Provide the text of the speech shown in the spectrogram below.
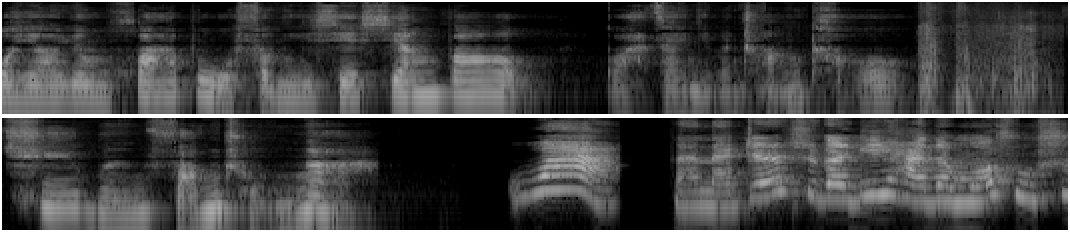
我要用花布缝一些香包，挂在你们床头，驱蚊防虫啊！哇，奶奶真是个厉害的魔术师！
